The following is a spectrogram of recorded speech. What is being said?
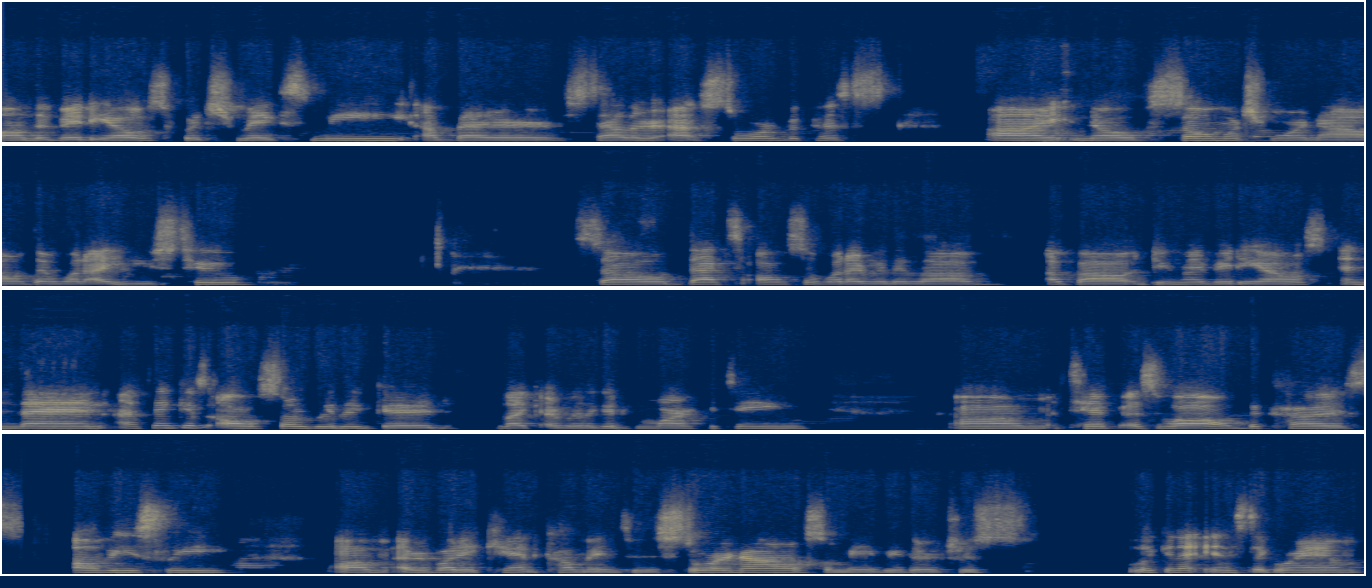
on the videos, which makes me a better seller at store because I know so much more now than what I used to. So that's also what I really love about doing my videos. And then I think it's also really good, like a really good marketing um, tip as well, because obviously um, everybody can't come into the store now. So maybe they're just looking at Instagram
